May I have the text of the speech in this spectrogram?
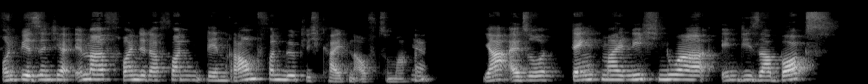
Und wir sind ja immer Freunde davon, den Raum von Möglichkeiten aufzumachen. Ja. Ja, also denk mal nicht nur in dieser Box.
